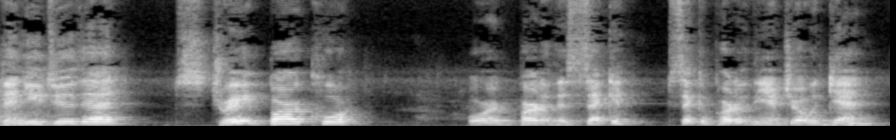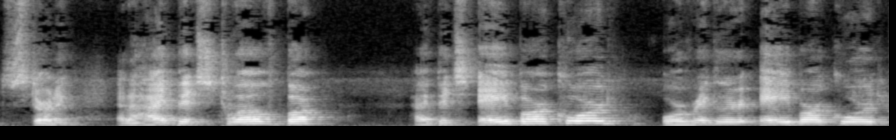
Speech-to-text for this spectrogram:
Then you do that straight bar chord or part of the second second part of the intro again, starting at a high pitched 12 bar high pitched A bar chord or regular A bar chord.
